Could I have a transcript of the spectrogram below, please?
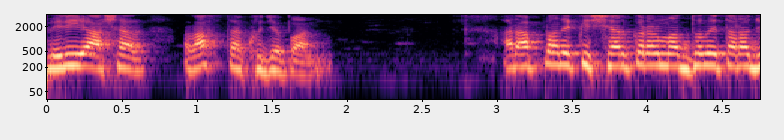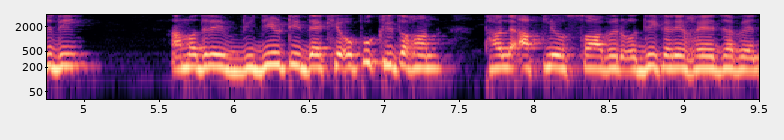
বেরিয়ে আসার রাস্তা খুঁজে পান। আর আপনার একটি শেয়ার করার মাধ্যমে তারা যদি আমাদের এই ভিডিওটি দেখে উপকৃত হন, তাহলে আপনিও সবের অধিকারী হয়ে যাবেন।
